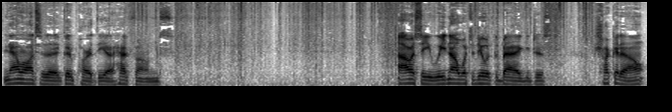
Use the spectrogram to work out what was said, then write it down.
Now we're on to the good part, the uh, headphones. Obviously, we know what to do with the bag. You just chuck it out.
